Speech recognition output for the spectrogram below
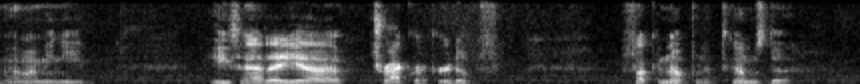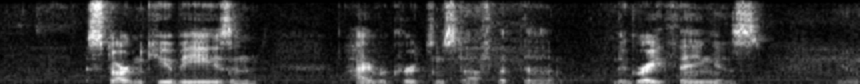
Well, I mean, he he's had a uh, track record of fucking up when it comes to starting QBs and high recruits and stuff. But the the great thing is, you know,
